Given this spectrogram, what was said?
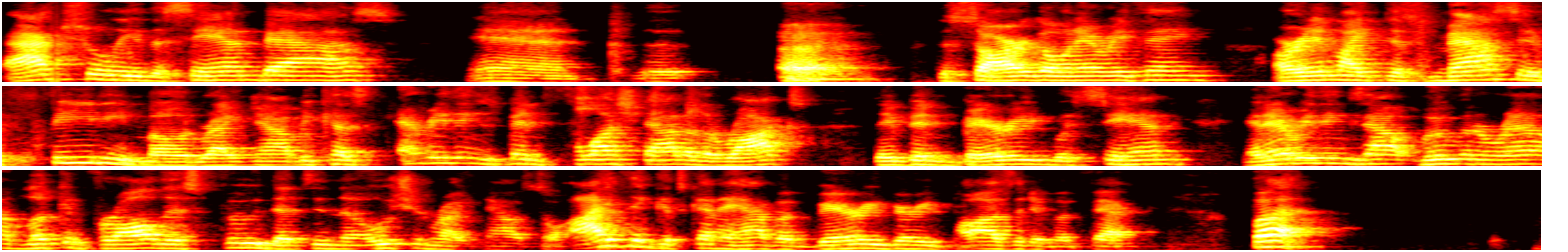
actually the sand bass and the the sargo and everything are in like this massive feeding mode right now because everything's been flushed out of the rocks. They've been buried with sand and everything's out moving around looking for all this food that's in the ocean right now. So I think it's going to have a very, very positive effect. But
